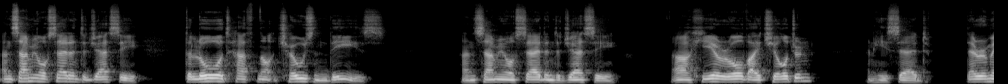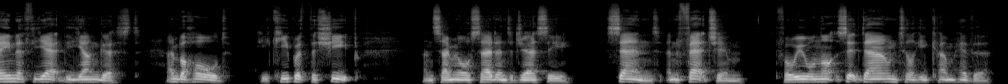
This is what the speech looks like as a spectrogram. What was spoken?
and Samuel said unto Jesse, The Lord hath not chosen these. And Samuel said unto Jesse, Are here all thy children? And he said, There remaineth yet the youngest, and behold, he keepeth the sheep. And Samuel said unto Jesse, Send and fetch him, for we will not sit down till he come hither.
